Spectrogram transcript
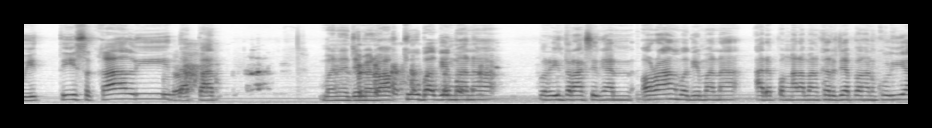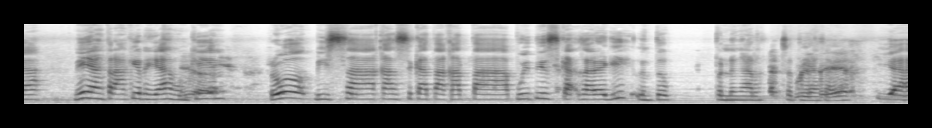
puitis sekali, dapat manajemen waktu, bagaimana berinteraksi dengan orang, bagaimana ada pengalaman kerja, pengalaman kuliah. Nih yang terakhir nih ya, mungkin Rul bisa kasih kata-kata puitis kak saya lagi untuk pendengar setia Puitis? saya. Iya.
